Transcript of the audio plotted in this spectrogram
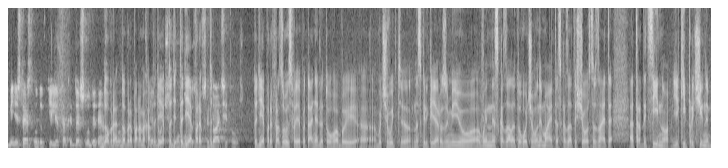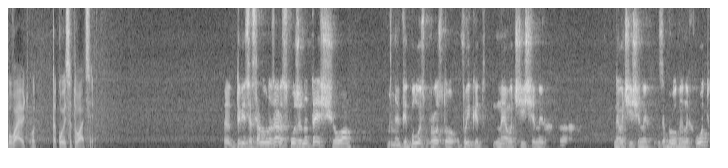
Міністерство довкілля, так і Держводагентство. Добре, добре, пане Михайло. Тоді, тоді, тоді я пере... ситуації того. Тоді я перефразую своє питання для того, аби, е, вочевидь, е, наскільки я розумію, ви не сказали того, чого не маєте сказати, що ви це знаєте. Е, Традиційно, які причини бувають от такої ситуації? Е, Дивіться, станом на зараз схоже на те, що відбулось просто викид неочищених, е, неочищених забруднених вод,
